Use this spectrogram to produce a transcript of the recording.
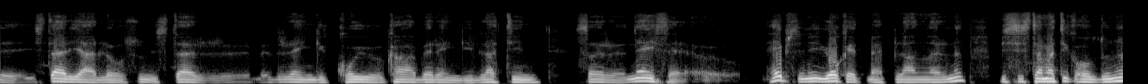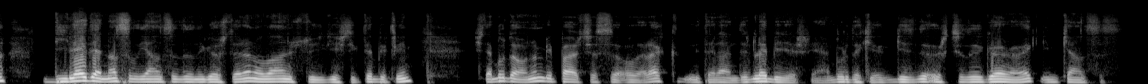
e, ister yerli olsun ister rengi koyu kahverengi latin sarı neyse hepsini yok etme planlarının bir sistematik olduğunu dile de nasıl yansıdığını gösteren olağanüstü ilginçlikte bir film. İşte bu da onun bir parçası olarak nitelendirilebilir. Yani buradaki gizli ırkçılığı görmemek imkansız.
